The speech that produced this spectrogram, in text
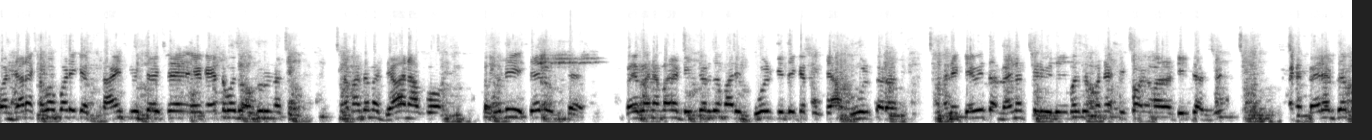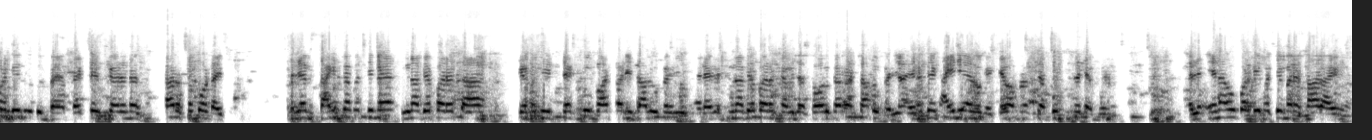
પણ જયારે ખબર પડી કે સાયન્સ વિષય છે એ એટલું બધું અઘરું નથી. એમાં તમે ધ્યાન આપો તો બધી સહેલું છે. ભાઈ મને મારા ટીચર મારી ભૂલ કીધી કે તું ક્યાં ભૂલ કરે અને કેવી રીતે મહેનત કરવી જોઈએ બધું મને શીખવાડે મારા ટીચર છે. અને પેરેન્ટ્સે પણ કીધું તું પ્રેક્ટિસ કરીને સારો સપોર્ટ આપ્યો. એટલે એમ સાયન્સમાં પછી મેં જૂના પેપર હતા કે પછી ટેક્સ્ટબુક વાંચવાની ચાલુ કરી અને જૂના પેપર હતા બધા સોલ્વ કરવાનું ચાલુ કર્યા. એને એક આઈડિયા આવ્યો કે કેવા પ્રશ્ન પૂછી શકે ભૂલ. એટલે એના ઉપરથી પછી મને સારું આવ્યું.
